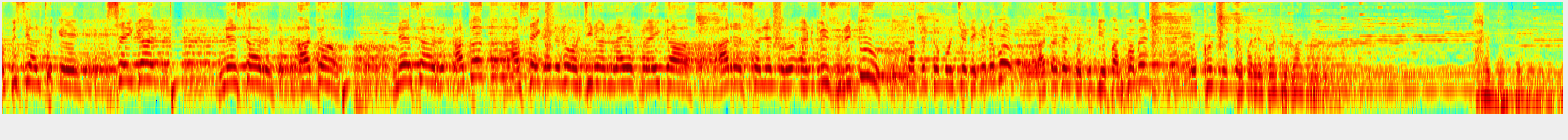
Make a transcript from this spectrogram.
অফিসিয়াল থেকে সেই গান, নেশার আদত। নেশার আদত আর সেই গানের অরিজিনাল নায়ক, নায়িকা আর S Shailendra and miss Ritu তাদেরকে মঞ্চে ডেকে নেব আর তাদের মধ্যে দিয়ে পারফরমেন্স কুন্দন কুমারের কণ্ঠে গান। তুই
